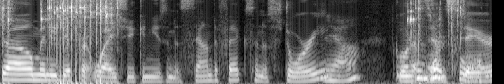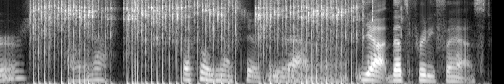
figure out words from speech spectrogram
so many different ways. You can use them as sound effects in a story, Yeah. going up are cool. downstairs. Oh yeah. That's going downstairs pretty fast. Yeah, that's pretty fast.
